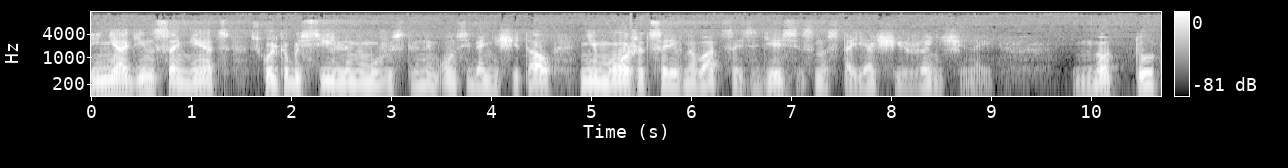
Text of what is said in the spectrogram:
и ни один самец, сколько бы сильным и мужественным он себя не считал, не может соревноваться здесь с настоящей женщиной. Но тут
